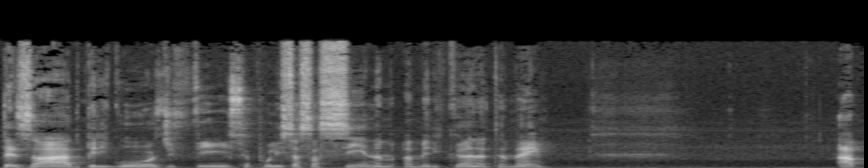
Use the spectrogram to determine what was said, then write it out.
pesado, perigoso, difícil, a polícia assassina americana também a,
